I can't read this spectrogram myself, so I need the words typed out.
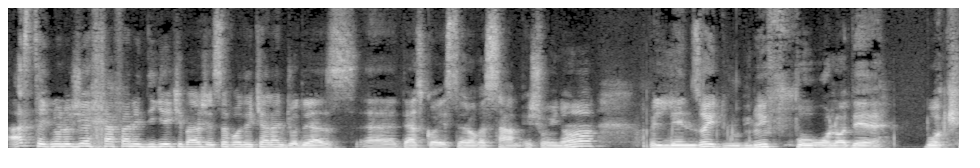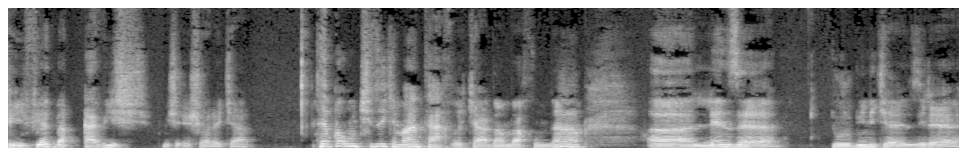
از تکنولوژی خفن دیگه که براش استفاده کردن جدا از دستگاه استراق سمعش و اینا به لنزای دوربینای فوقالعاده با کیفیت و قویش میشه اشاره کرد. طبق اون چیزی که من تحقیق کردم و خوندم لنز دوربینی که زیر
